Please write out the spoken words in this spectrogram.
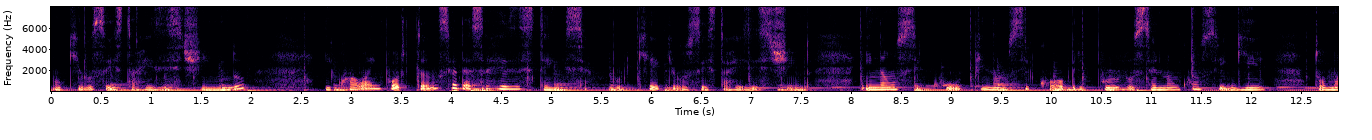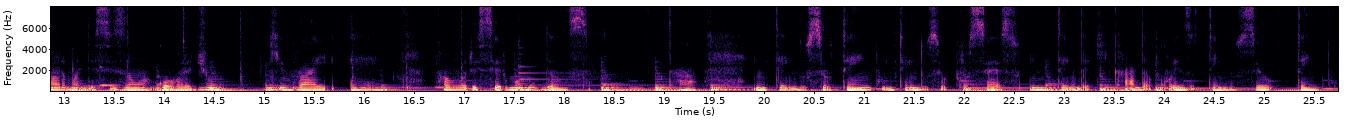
no que você está resistindo e qual a importância dessa resistência. Por que que você está resistindo? E não se culpe, não se cobre por você não conseguir tomar uma decisão agora de um que vai é, favorecer uma mudança, tá? Entenda o seu tempo, entenda o seu processo, entenda que cada coisa tem o seu tempo.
